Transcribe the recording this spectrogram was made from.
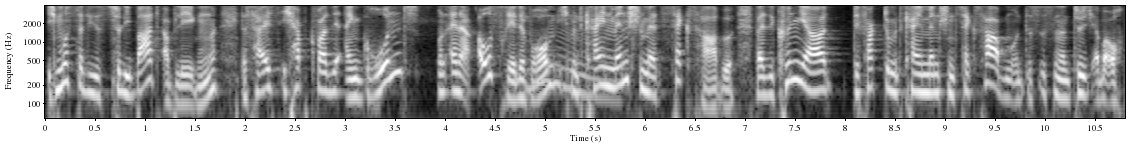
ich muss da dieses Zölibat ablegen. Das heißt, ich habe quasi einen Grund und eine Ausrede, warum ich mit keinem Menschen mehr Sex habe. Weil sie können ja de facto mit keinem Menschen Sex haben. Und das ist natürlich aber auch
